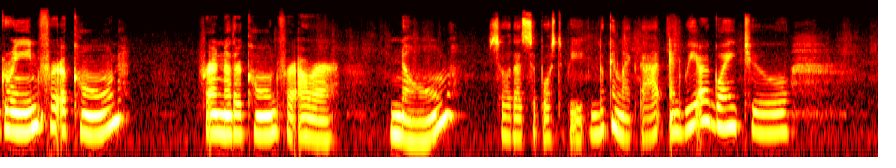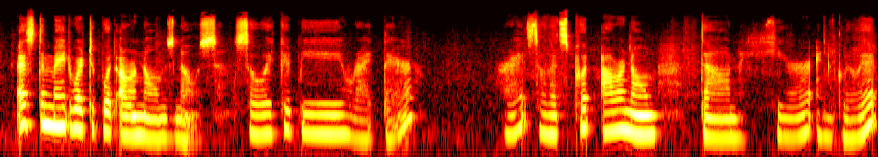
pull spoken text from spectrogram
green for a cone for another cone for our gnome. So that's supposed to be looking like that. And we are going to estimate where to put our gnome's nose. So it could be right there. Alright, so let's put our gnome down here and glue it.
